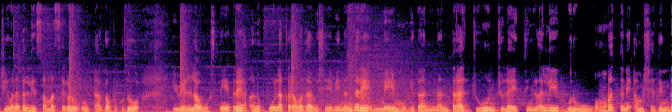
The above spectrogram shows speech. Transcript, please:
ಜೀವನದಲ್ಲಿ ಸಮಸ್ಯೆಗಳು ಉಂಟಾಗಬಹುದು. ಇವೆಲ್ಲವೂ ಸ್ನೇಹಿತರೆ, ಅನುಕೂಲಕರವಾದ ವಿಷಯವೇನೆಂದರೆ, ಮೇ ಮುಗಿದ ನಂತರ ಜೂನ್, ಜುಲೈ ತಿಂಗಳಲ್ಲಿ ಗುರು ಒಂಬತ್ತನೇ ಅಂಶದಿಂದ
